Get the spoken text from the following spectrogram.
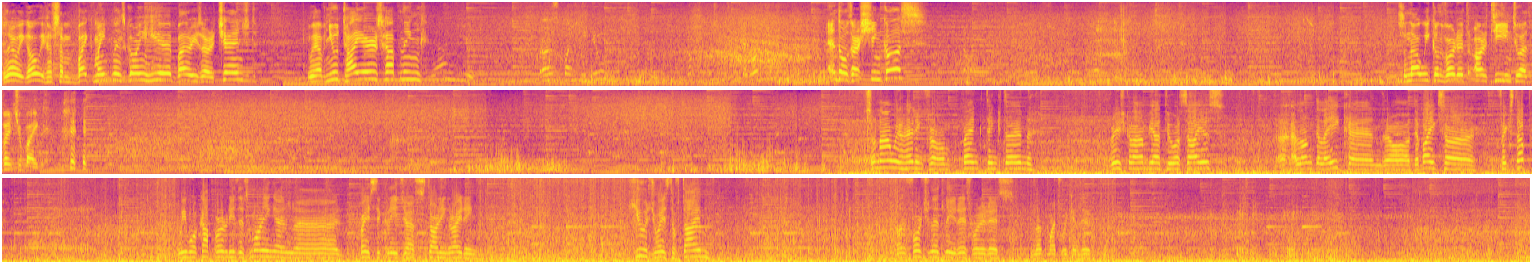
So there we go. We have some bike maintenance going here. Batteries are changed. We have new tires happening. And those are Shinkos. So now we converted RT into adventure bike. So now we're heading from Penticton, British Columbia to Osoyoos uh, along the lake and uh, the bikes are fixed up. We woke up early this morning and uh, basically just starting riding. Huge waste of time. Unfortunately it is what it is. Not much we can do.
